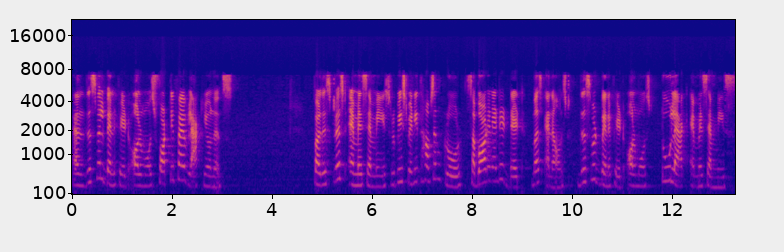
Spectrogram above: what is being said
and this will benefit almost 45 lakh units. For the stressed MSMEs, rupees 20,000 crore subordinated debt was announced. This would benefit almost 2 lakh MSMEs.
